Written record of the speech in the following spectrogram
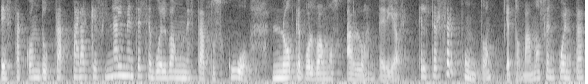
esta conducta para que finalmente se vuelva un status quo, no que volvamos a lo anterior. El tercer punto que tomamos en cuenta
